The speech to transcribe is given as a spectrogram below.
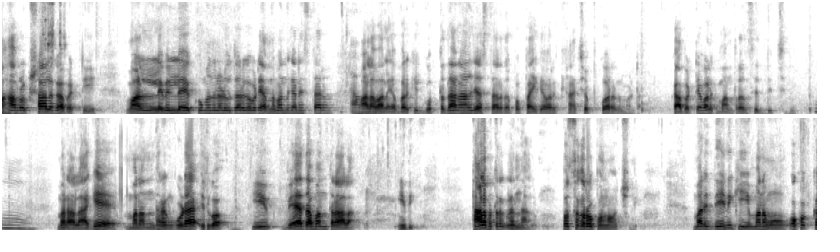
మహావృక్షాలు కాబట్టి వాళ్ళ లెవెల్లో ఎక్కువ మందిని అడుగుతారు కాబట్టి ఎంతమంది కనిస్తారు వాళ్ళ వాళ్ళ ఎవరికి గుప్తదానాలు చేస్తారు తప్ప పైకి ఎవరికి చెప్పుకోరనమాట. కాబట్టి వాళ్ళకి మంత్రం సిద్ధించింది మరి అలాగే మనందరం కూడా ఇదిగో ఈ వేద మంత్రాల ఇది తాళపత్ర గ్రంథాలు పుస్తక రూపంలో వచ్చినాయి. మరి దీనికి మనము ఒక్కొక్క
